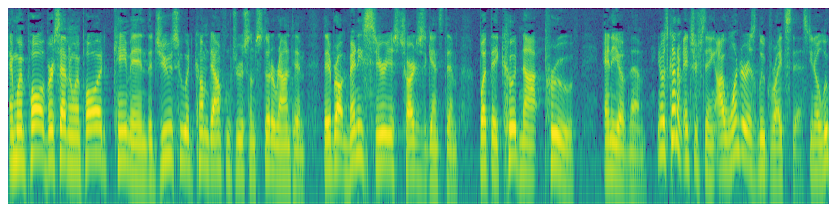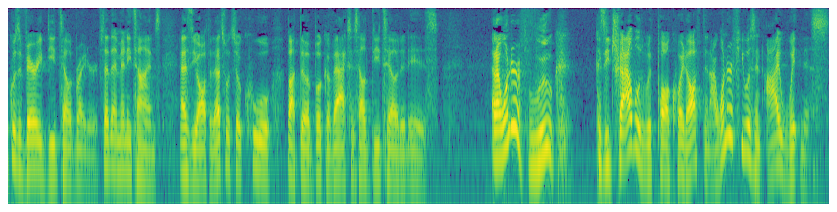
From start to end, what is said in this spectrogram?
And when Paul, verse 7, when Paul came in, the Jews who had come down from Jerusalem stood around him. They brought many serious charges against him, but they could not prove any of them. You know, it's kind of interesting. I wonder as Luke writes this. You know, Luke was a very detailed writer. I've said that many times as the author. That's what's so cool about the book of Acts is how detailed it is. And I wonder if Luke, because he traveled with Paul quite often, I wonder if he was an eyewitness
